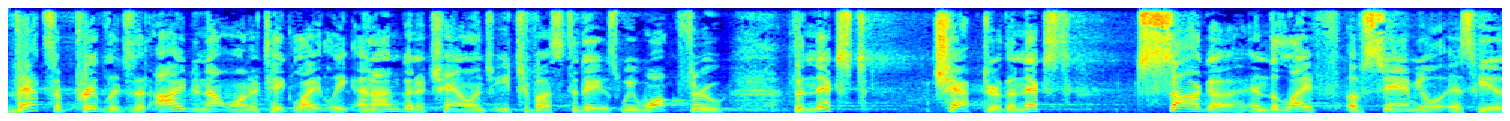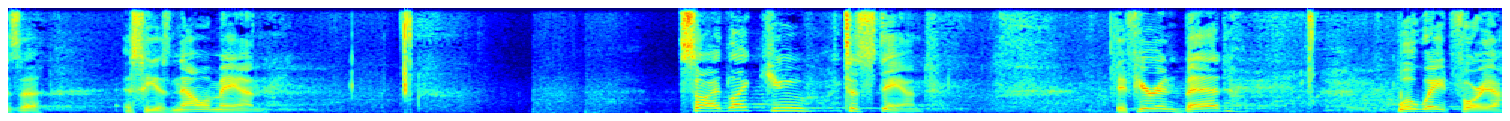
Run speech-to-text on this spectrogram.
That's a privilege that I do not want to take lightly. And I'm going to challenge each of us today as we walk through the next chapter, the next saga in the life of Samuel as he is, a, as he is now a man so I'd like you to stand. If you're in bed, we'll wait for you.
